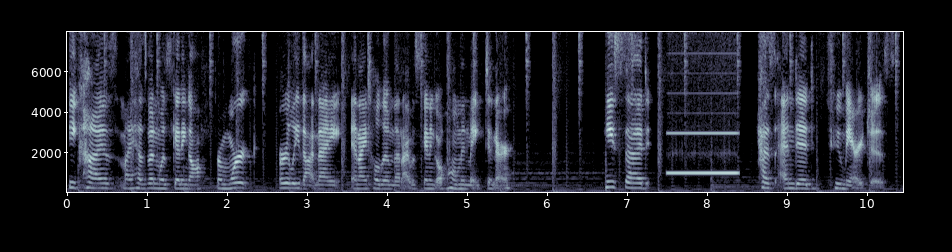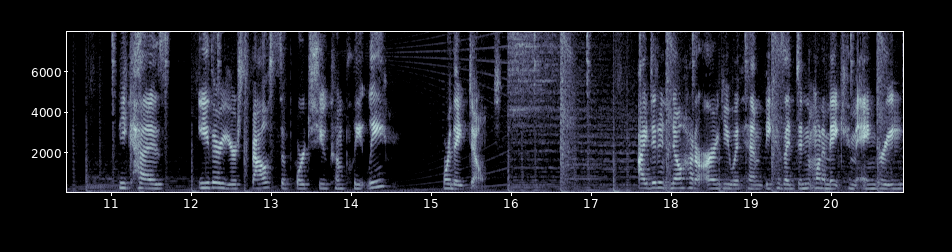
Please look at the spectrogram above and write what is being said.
because my husband was getting off from work early that night, and I told him that I was going to go home and make dinner. He said, has ended two marriages because either your spouse supports you completely or they don't. I didn't know how to argue with him because I didn't want to make him angry.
